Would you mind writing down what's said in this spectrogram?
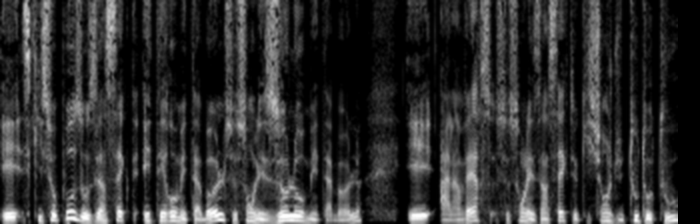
Et ce qui s'oppose aux insectes hétérométaboles, ce sont les holométaboles, et à l'inverse, ce sont les insectes qui changent du tout au tout,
